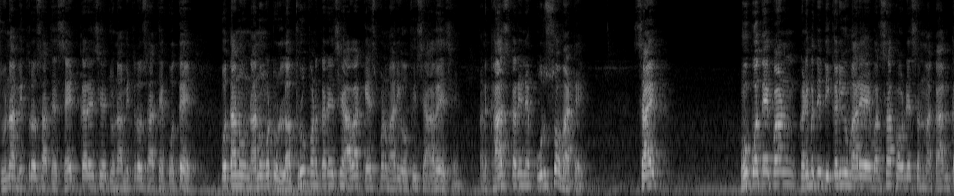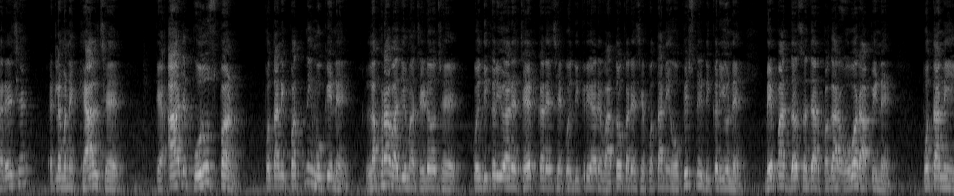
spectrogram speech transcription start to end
જૂના મિત્રો સાથે સેટ કરે છે, જૂના મિત્રો સાથે પોતે પોતાનું નાનું મોટું લફરું પણ કરે છે, આવા કેસ પણ મારી ઓફિસે આવે છે. અને ખાસ કરીને પુરુષો માટે, સાહેબ, હું પોતે પણ ઘણી બધી દીકરીઓ મારે વર્ષા ફાઉન્ડેશનમાં કામ કરે છે, એટલે મને ખ્યાલ છે કે આજ પુરુષ પણ પોતાની પત્ની મૂકીને લફરાબાજીમાં ચડ્યો છે, કોઈ દીકરીઓ આરે ચેટ કરે છે, કોઈ દીકરી આરે વાતો કરે છે, પોતાની ઓફિસની દીકરીઓને બે પાંચ દસ હજાર પગાર ઓવર આપીને પોતાની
